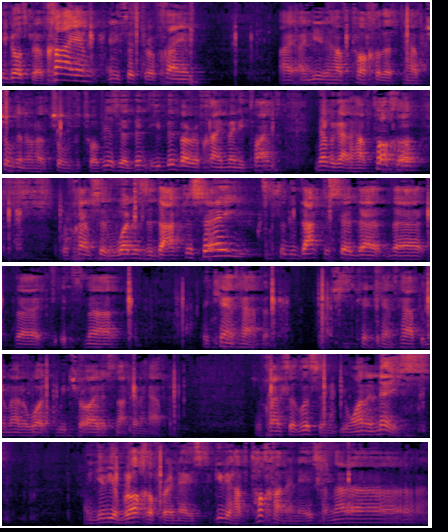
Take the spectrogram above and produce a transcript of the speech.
He goes to Rav Chaim, and he says to Rav Chaim, I, I need to have tacha that to have children. I don't have children for 12 years. He had been, he'd been by Rav Chaim many times, never got to have tacha. Rav Chaim said, what does the doctor say? So the doctor said that, that, that it's not, it can't happen. It can't happen no matter what. We tried, it's not going to happen. So Rav Chaim said, listen, you want a nace. I give you a bracha for a nace. To give you a haftacha on a nace, I'm not a...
